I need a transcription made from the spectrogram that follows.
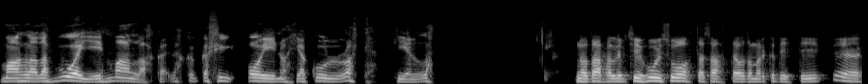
mahlata vuoji maanlahkaita, kasi oino ja kullot kiellä. No tähän oli hui suohta sahte tihti äh,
